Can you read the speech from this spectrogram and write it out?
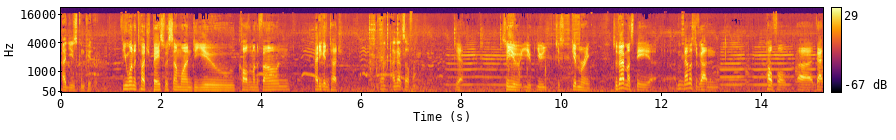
I'd use computer. If you want to touch base with someone, do you call them on the phone? How do you get in touch? Yeah, I got cell phone. Yeah. So you you, you just give them a ring. So that must be uh, that must have gotten helpful uh, that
